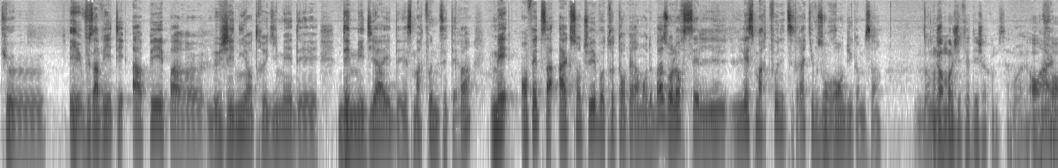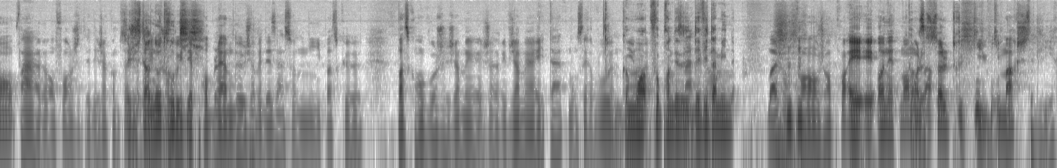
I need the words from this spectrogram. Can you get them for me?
que et vous avez été happé par euh, le génie entre guillemets des, des médias et des smartphones etc. Mais en fait ça a accentué votre tempérament de base ou alors c'est les smartphones etc. qui vous ont rendu comme ça? non, moi, Non, moi j'étais déjà comme ça. Ouais. Enfant, enfin enfant, j'étais déjà comme ça. C'est juste un autre outil. eu des problèmes de, j'avais des insomnies parce que parce qu'en gros, j'ai jamais, j'arrive jamais à éteindre mon cerveau. et me Comme dire, moi euh, faut prendre des, des maintenant. vitamines. bah j'en prends, j'en prends. Et, et honnêtement, Comme moi ça. le seul truc qui, qui marche, c'est de lire.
